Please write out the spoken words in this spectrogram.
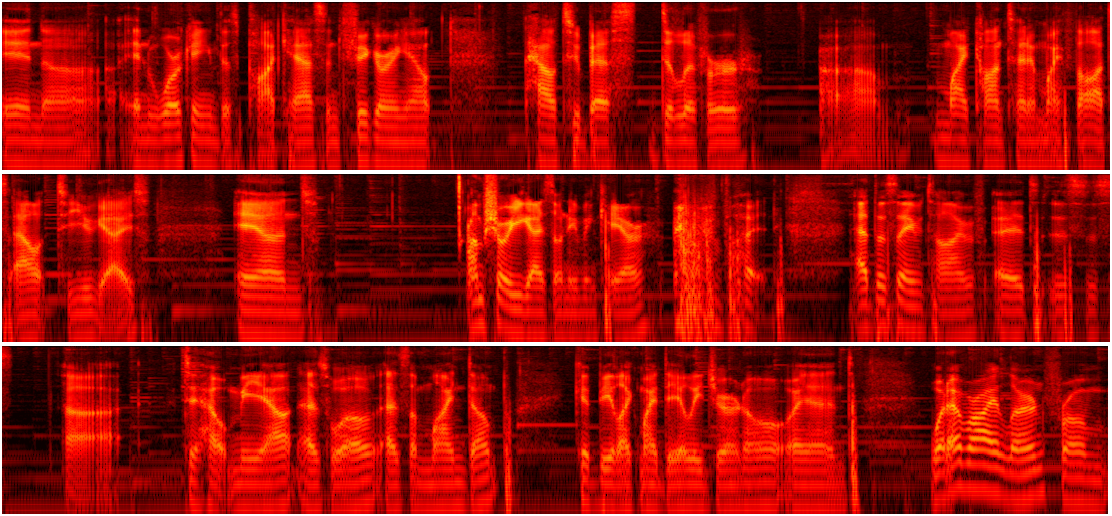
in uh, in working this podcast and figuring out how to best deliver um, my content and my thoughts out to you guys. And I'm sure you guys don't even care, but at the same time, it's this is uh, to help me out as well as a mind dump. Could be like my daily journal and whatever I learn from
